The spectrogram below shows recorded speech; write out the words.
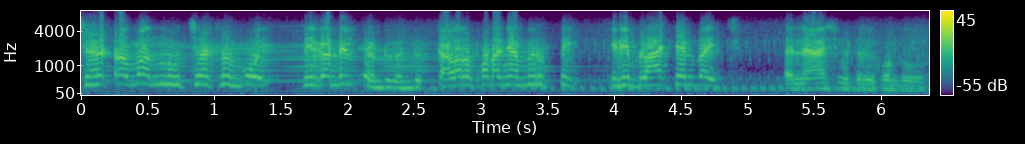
ചേട്ടൻ വന്നു ചേട്ടൻ പോയി. നീ കണ്ടില്ല? കണ്ടു കണ്ടു. കളർ പടം ഞാൻ നിർത്തി. ഇനി ബ്ലാക്ക് ആൻഡ് വൈറ്റ് എന്നെ ആശുപത്രി കൊണ്ടുപോകും.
